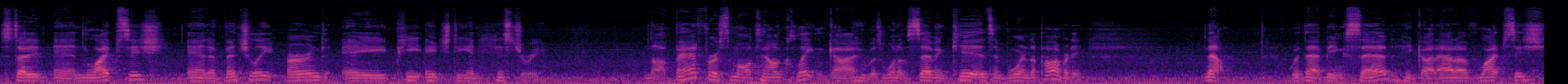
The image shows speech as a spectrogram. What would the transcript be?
studied in Leipzig and eventually earned a PhD in history. Not bad for a small town Clayton guy who was one of seven kids and born into poverty. Now, with that being said, he got out of Leipzig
